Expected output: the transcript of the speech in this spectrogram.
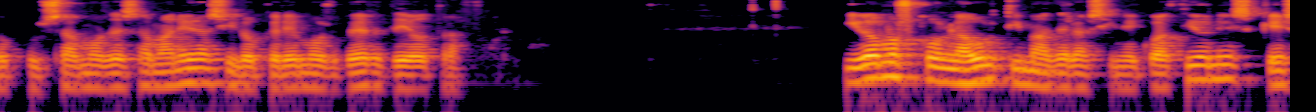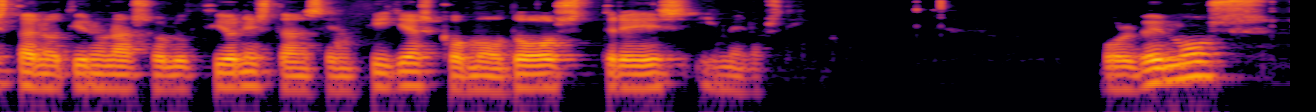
Lo pulsamos de esa manera si lo queremos ver de otra forma. Y vamos con la última de las inecuaciones, que esta no tiene unas soluciones tan sencillas como 2, 3 y menos 5. Volvemos.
